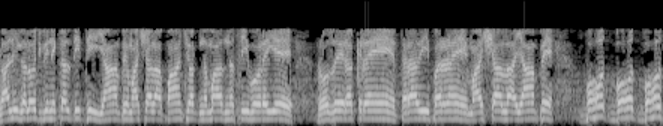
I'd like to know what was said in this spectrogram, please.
گالی گلوچ بھی نکلتی تھی۔ یہاں پہ ماشاءاللہ پانچ وقت نماز نصیب ہو رہی ہے۔ روزے رکھ رہے ہیں تراوی پڑھ رہے ہیں۔ ماشاءاللہ یہاں پہ بہت بہت بہت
